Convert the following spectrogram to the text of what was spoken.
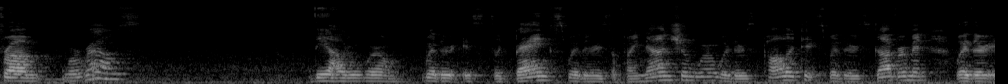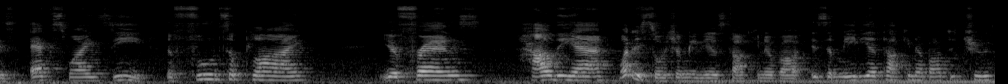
from where else? The outer world. Whether it's the banks, whether it's the financial world, whether it's politics, whether it's government, whether it's X, Y, Z, the food supply, your friends, how they act, what is social media is talking about? Is the media talking about the truth?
